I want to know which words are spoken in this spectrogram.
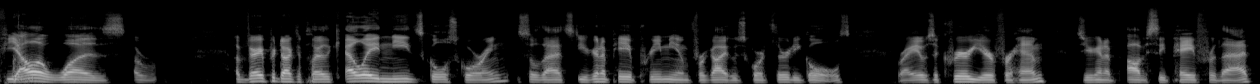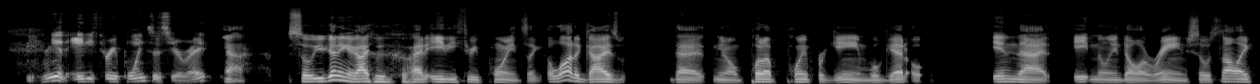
Fiala was a a very productive player, like LA needs goal scoring, so that's you're going to pay a premium for a guy who scored 30 goals, right? It was a career year for him. So you're going to obviously pay for that. Mm-hmm, he had 83 points this year, right? Yeah. So you're getting a guy who, who had 83 points. Like a lot of guys that, you know, put up point per game will get in that $8 million range. So it's not like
